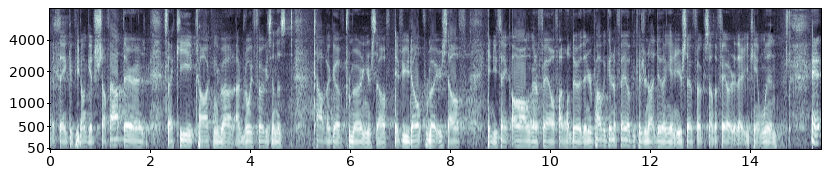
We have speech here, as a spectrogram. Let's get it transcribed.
I think if you don't get yourself out there, as I keep talking about, I really focus on this topic of promoting yourself. If you don't promote yourself and you think, oh, I'm going to fail if I don't do it, then you're probably going to fail because you're not doing it. And you're so focused on the failure that you can't win. And,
